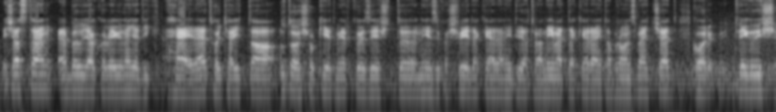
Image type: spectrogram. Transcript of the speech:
és aztán ebből ugye akkor végül negyedik hely lett, hogyha itt az utolsó két mérkőzést nézzük a svédek ellenit, illetve a németek ellenit a bronzmeccset, akkor végül is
